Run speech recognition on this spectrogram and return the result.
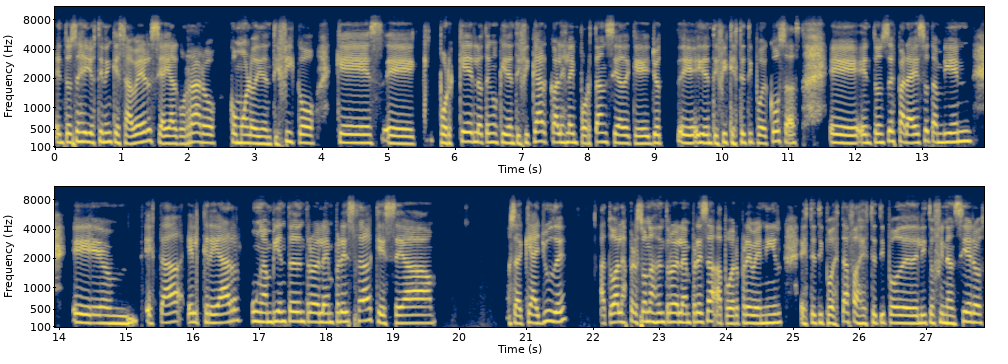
entonces ellos tienen que saber si hay algo raro, cómo lo identifico, qué es, eh, por qué lo tengo que identificar, cuál es la importancia de que yo eh, identifique este tipo de cosas. Eh, entonces, para eso también eh, está el crear un ambiente dentro de la empresa que sea, o sea, que ayude a todas las personas dentro de la empresa a poder prevenir este tipo de estafas, este tipo de delitos financieros,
